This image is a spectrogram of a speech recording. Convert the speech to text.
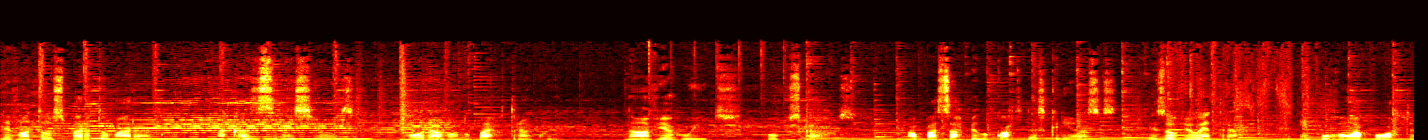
Levantou-se para tomar água. A casa silenciosa. Moravam no bairro tranquilo. Não havia ruídos, poucos carros. Ao passar pelo quarto das crianças, resolveu entrar. Empurrou a porta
